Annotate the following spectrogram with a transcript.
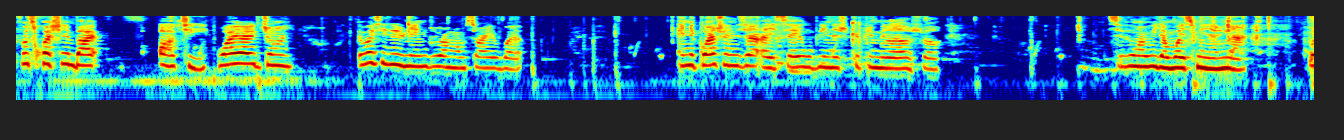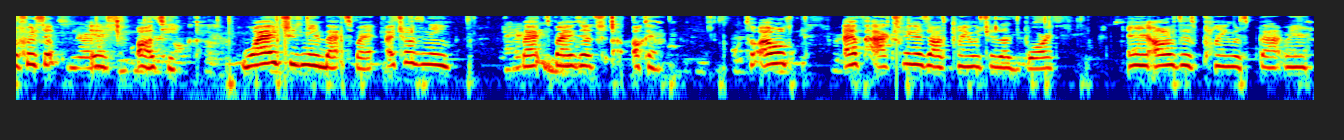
first question by Octie. Why I join? If I say their names wrong, I'm sorry, but and the questions that I say will be in the description below. So, so if you want to read them with me, then yeah. But first up is Octie. Why I choose the name Bat Spy? I chose the name Bat Spy because okay. So I was I have action figures I was playing with because I was. And then I was just playing with Batman.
